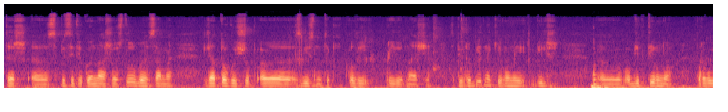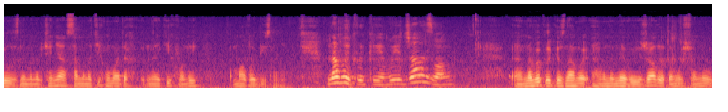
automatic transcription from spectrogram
теж е, специфікою нашої служби, саме для того, щоб, е, звісно, таки, коли прийдуть наші співробітники, вони більш е, об'єктивно провели з ними навчання саме на тих моментах, на яких вони мало обізнані. На виклики виїжджали з вами? На виклики з нами вони не виїжджали, тому що ну,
